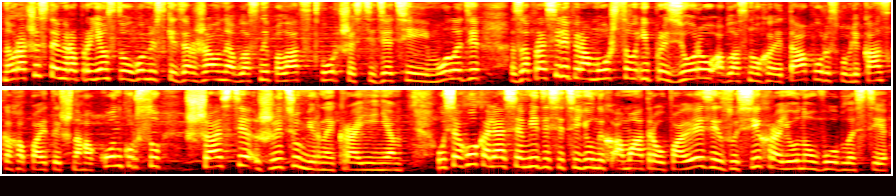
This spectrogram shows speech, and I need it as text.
На ўрачыстае мерапрыемства ў гомельскі дзяржаўны абласны палац творчасці дзяцей і моладзі запрасілі пераможцаў і прызёраў абласнога этапу рэспубліканскага паэтычнага конкурсу шчасце жыць у мірнай краіне. Усяго каля 70 юных аматараў аматараў паэзіі з усіх раёнаў вобласці.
